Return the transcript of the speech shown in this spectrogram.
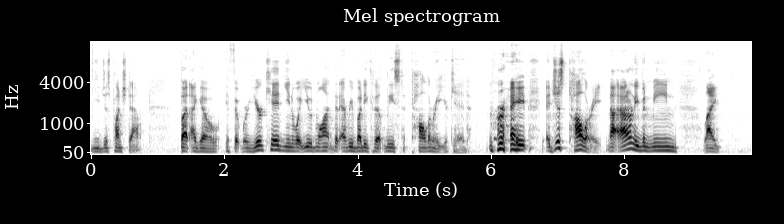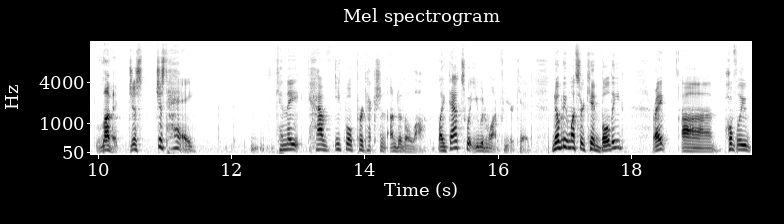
you just punched out. But I go, if it were your kid, you know what you would want? That everybody could at least tolerate your kid, right? Just tolerate. I don't even mean like love it. Just, just hey, can they have equal protection under the law? Like that's what you would want for your kid. Nobody wants their kid bullied, right? Uh, hopefully,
